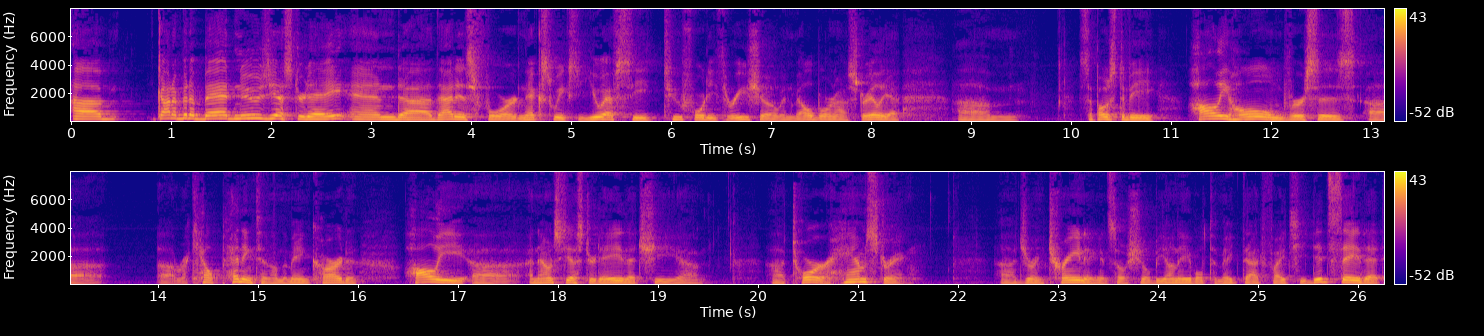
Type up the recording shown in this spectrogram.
Um, got a bit of bad news yesterday, and uh, that is for next week's UFC 243 show in Melbourne, Australia. Um, supposed to be Holly Holm versus uh, uh, Raquel Pennington on the main card, and Holly uh, announced yesterday that she uh, uh, tore her hamstring. during training, and so she'll be unable to make that fight. She did say that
